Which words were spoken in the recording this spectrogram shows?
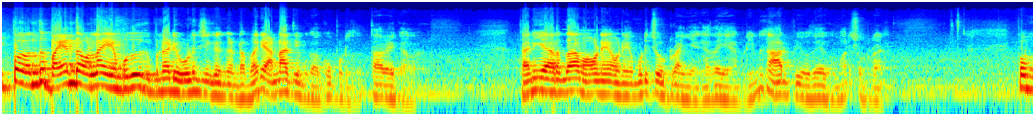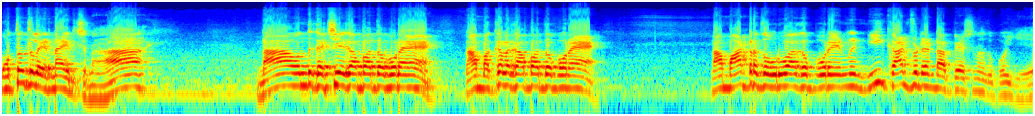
இப்போ வந்து பயந்தவன்லாம் என் முதுகுக்கு பின்னாடி ஒளிஞ்சிக்கங்கன்ற மாதிரி அதிமுக கூப்பிடுது தாவேக்காவை. தனியாக இருந்தால் அவனே அவனையை முடிச்சு விட்ருவாங்க கதையை அப்படின்னு ஆர்பி உதயகுமார் சொல்கிறாரு இப்போ மொத்தத்தில் என்ன ஆயிடுச்சுன்னா நான் வந்து கட்சியை காப்பாற்ற போகிறேன் நான் மக்களை காப்பாற்ற போகிறேன் நான் மாற்றத்தை உருவாக்க போகிறேன்னு நீ கான்ஃபிடெண்ட்டாக பேசுனது போய்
